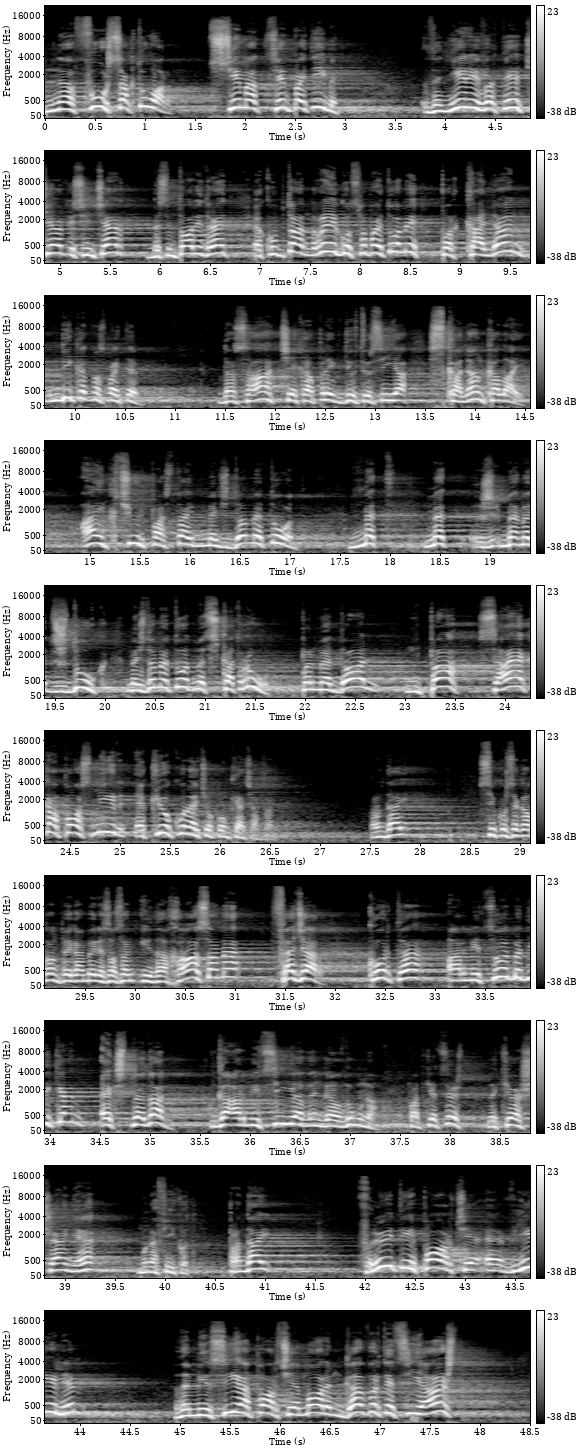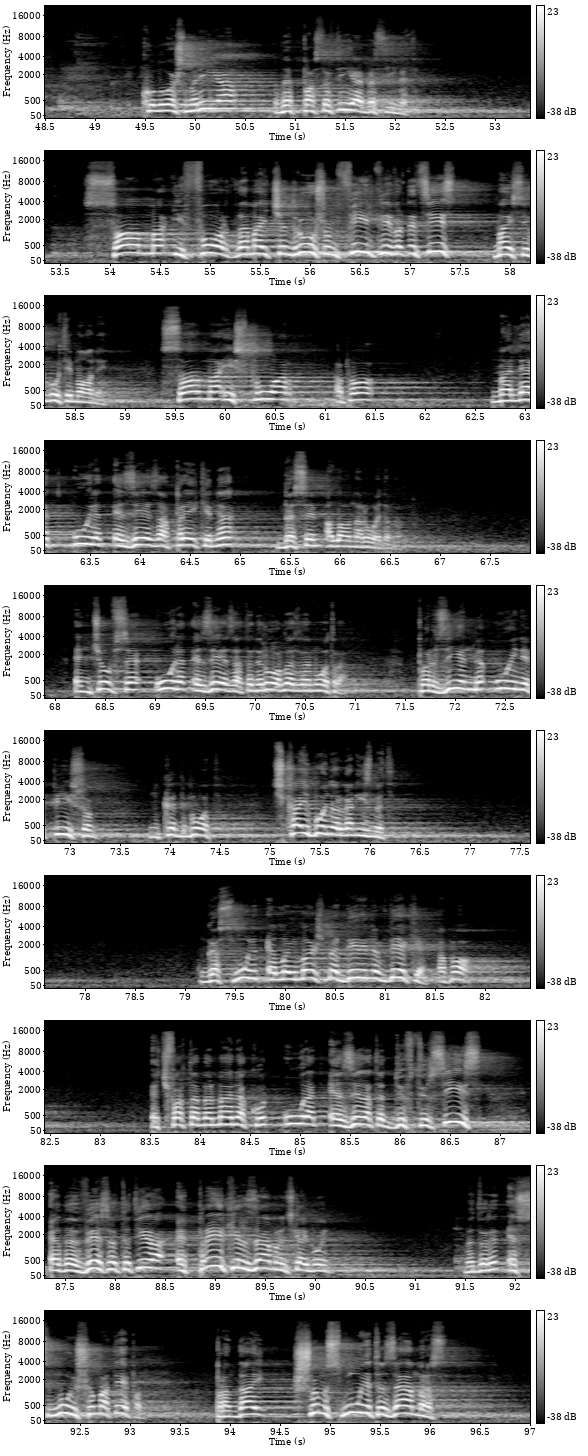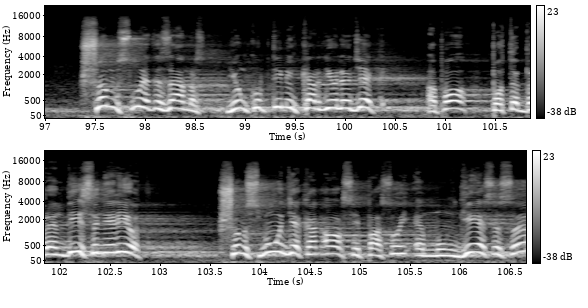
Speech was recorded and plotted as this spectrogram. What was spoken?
në fushë t'caktuar, s'qime atë qenë pajtimit, dhe njeri i vërtetë që është i sinqert, besimtari i drejtë, e kupton, rregull, s'po pajtohemi, por kalon mbi këtë mospajtim. Ndërsa atë që e ka prek dyftyrsia s'kalon kollaj. Ai kqyr pastaj me çdo metodë, me të me me me të zhduk, me çdo metodë me të shkatërru për me dal në pah se ai e ka pas mirë e ky u kon ai që u kon keq atë. Prandaj sikurse ka thënë pejgamberi sa sa idha khasama fajar kur të armiqësohet me dikën eksplodon nga armiqësia dhe nga dhuna. Fatkeqësisht dhe kjo është shenjë e munafikut. Prandaj, fryti i parë që e vjelim dhe mirësia e parë që e marrim nga vërtetësia është kullueshmëria dhe pastërtia e besimit. Sa ma i fort dhe ma i qëndrushum filtri i vërtetësis, ma i sigurt imani. Sa ma i shpuar, apo ma let ujret e zeza prekin besimin Allahu na ruajtë ve. E në qoftë se ujrat e zeza, të nderuar vëllezër dhe motra, përzihen me ujin e pijshëm në këtë botë, çka i bëjnë organizmit? Nga smundjet e llojllojshme deri në vdekje, apo? E çfarë ta merr mendja kur ujrat e zeza të dyftyrësisë edhe veseve të tjera e prekin zemrën, çka i bëjnë? Me të vërtetë e smuj shumë më tepër. Prandaj shumë smundje të zemrës. Shumë smundje të zemrës, jo në kuptimin kardiologjik, apo po të brendisë së njeriut. Shumë smundje kanë ardhur si pasojë e mungesës së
